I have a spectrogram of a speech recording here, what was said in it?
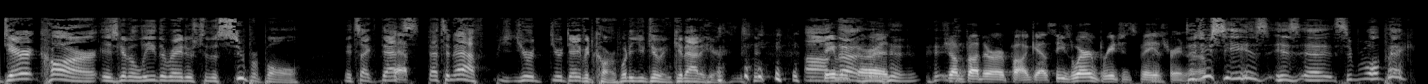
Derek Carr is going to lead the Raiders to the Super Bowl, it's like, that's, F. that's an F. You're, you're David Carr. What are you doing? Get out of here. Uh, David no. Carr jumped onto our podcast. He's wearing Breech's face right now. Did you see his, his, uh, Super Bowl pick?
